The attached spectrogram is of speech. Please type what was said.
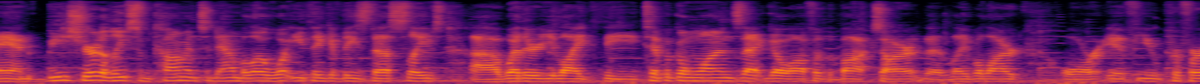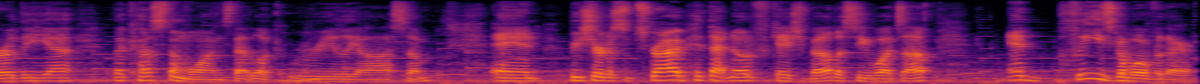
And be sure to leave some comments down below what you think of these dust sleeves. Uh, whether you like the typical ones that go off of the box art, the label art, or if you prefer the, uh, the custom ones that look really awesome. And be sure to subscribe, hit that notification bell to see what's up. And please go over there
